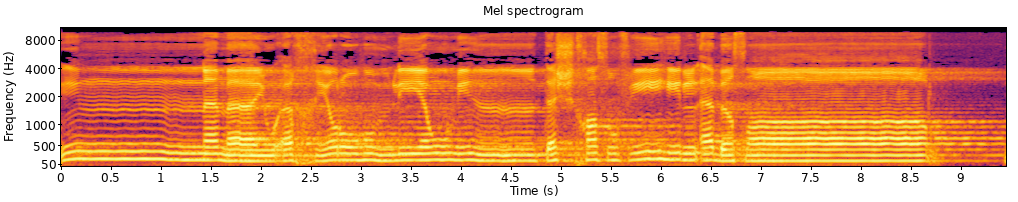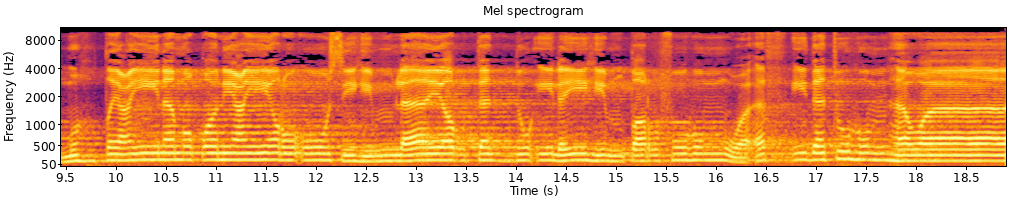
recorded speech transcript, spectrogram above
انما يؤخرهم ليوم تشخص فيه الابصار مهطعين مقنعي رؤوسهم لا يرتد اليهم طرفهم وافئدتهم هواء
